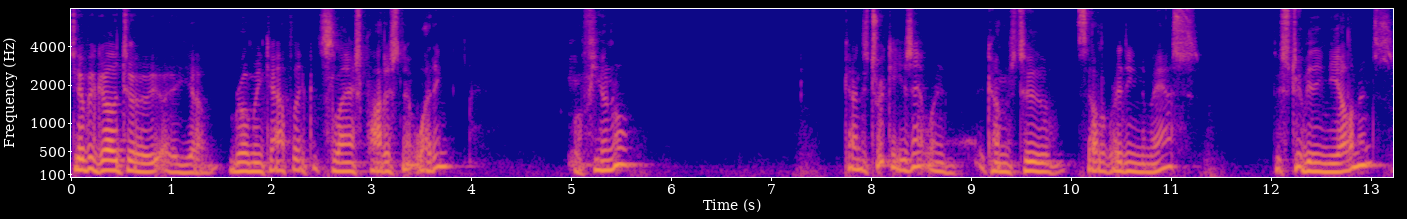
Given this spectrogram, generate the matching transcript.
Did you ever go to a, a uh, Roman Catholic slash Protestant wedding or funeral? Kind of tricky, isn't it, when it comes to celebrating the Mass, distributing the elements?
